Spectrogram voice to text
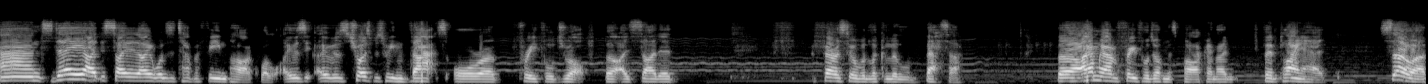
And today I decided I wanted to have a theme park. Well, it was, it was a choice between that or a free fall drop, but I decided Ferris wheel would look a little better. But I am going to have a free fall drop in this park, and I've been planning ahead. So, uh,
